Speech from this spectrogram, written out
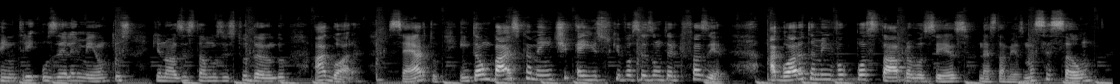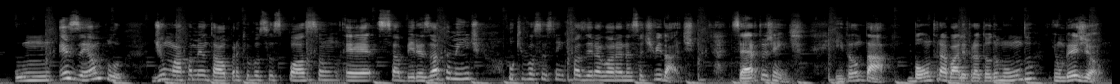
entre os elementos que nós estamos estudando agora, certo? Então, basicamente é isso que vocês vão ter que fazer. Agora também vou postar para vocês nesta mesma sessão um exemplo de um mapa mental para que vocês possam é, saber exatamente o que vocês têm que fazer agora nessa atividade, certo, gente? Então tá, bom trabalho para todo mundo e um beijão.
